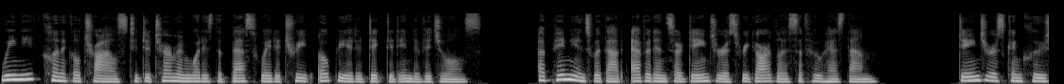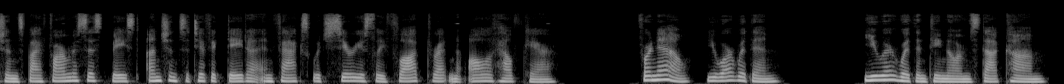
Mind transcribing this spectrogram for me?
We need clinical trials to determine what is the best way to treat opiate addicted individuals. Opinions without evidence are dangerous regardless of who has them. Dangerous conclusions by pharmacist based unscientific data and facts which seriously flawed threaten all of healthcare. For now, you are within. You are within thenorms.com.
